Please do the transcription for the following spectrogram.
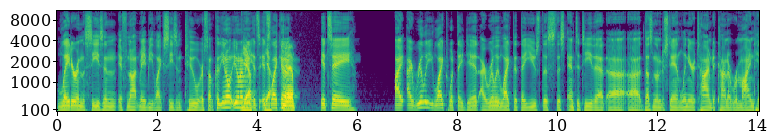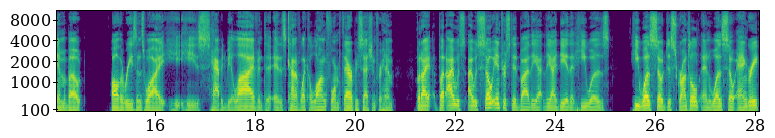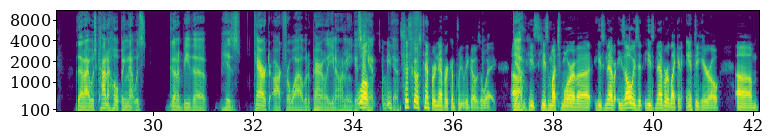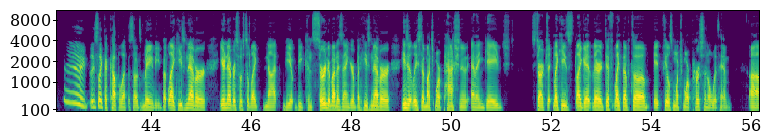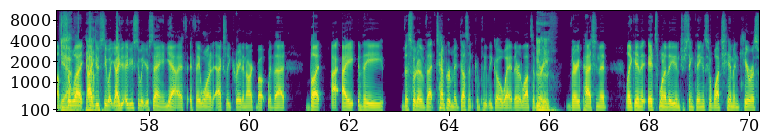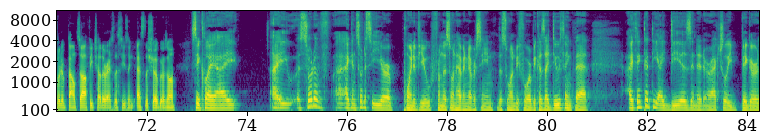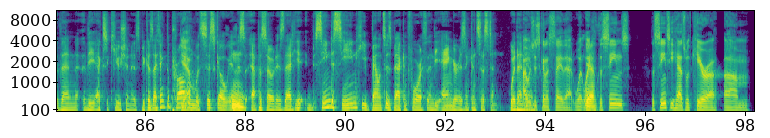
later in the season, if not maybe like season two or something. Because you know you know what I mean. It's it's yeah. like a yeah. it's a. I, I really liked what they did. I really liked that they used this this entity that uh, uh, doesn't understand linear time to kind of remind him about all the reasons why he, he's happy to be alive, and to it's kind of like a long form therapy session for him. But I but I was I was so interested by the the idea that he was he was so disgruntled and was so angry that I was kind of hoping that was going to be the his character arc for a while, but apparently, you know, I mean, I guess well, can't. I mean, yeah. Sisko's temper never completely goes away. Um, yeah. he's he's much more of a he's never he's always he's never like an anti-hero. Um, eh, there's like a couple episodes maybe, but like he's never you're never supposed to like not be be concerned about his anger, but he's never he's at least a much more passionate and engaged Star Trek. Like he's like they're diff, like the, the it feels much more personal with him. Um, yeah, so what, yeah. I do see what I, I, do see what you're saying, and yeah, if if they wanted to actually create an arc about with that, but I, I the the sort of that temperament doesn't completely go away. There are lots of very mm-hmm. very passionate. Like it, it's one of the interesting things to watch him and Kira sort of bounce off each other as the season as the show goes on. See, Clay, I I sort of I can sort of see your point of view from this one, having never seen this one before, because I do think that I think that the ideas in it are actually bigger than the execution is because I think the problem yeah. with Sisko in mm. this episode is that he, scene to scene he bounces back and forth and the anger isn't consistent within. I was just gonna say that. What like Yeah. the scenes, the scenes he has with Kira, um,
